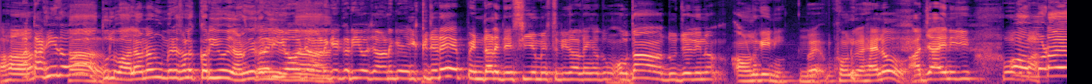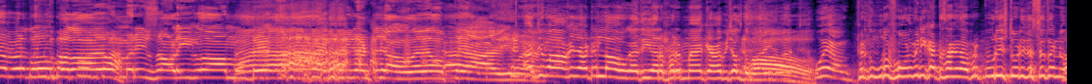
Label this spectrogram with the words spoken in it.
ਹਾਂ। ਤਾਂ ਹੀ ਦੋ ਹਾਂ ਤੂੰ ਲਵਾ ਲੈ ਉਹਨਾਂ ਨੂੰ ਮੇਰੇ ਸਾਲੇ ਕਰੀ ਹੋ ਜਾਣਗੇ ਕਰੀ ਹਾਂ। ਜਾਣਗੇ ਕਰੀਓ ਜਾਣਗੇ। ਇੱਕ ਜਿਹੜੇ ਪਿੰਡ ਵਾਲੇ ਦੇਸੀ ਮਿਸਤਰੀ ਲਾ ਲੇਗਾ ਤੂੰ ਉਹ ਤਾਂ ਦੂਜੇ ਦਿਨ ਆਉਣਗੇ ਹੀ। ਨਹੀਂ ਫੋਨ ਕਰ ਹੈਲੋ ਅੱਜ ਆਏ ਨਹੀਂ ਜੀ? ਉਹ ਮੜਾ ਜਾ ਫਿਰ ਤੁਹਾਨੂੰ ਪਤਾ ਮੇਰੀ ਸਾਲੀ ਦਾ ਮੁੰਡੇ ਦਾ ਐਕਸੀਡੈਂਟ ਜਾ ਹੋ ਗਿਆ ਉੱਥੇ ਜੀ ਅੱਜ ਵਾਕ ਜਾ ਢਿੱਲਾ ਹੋ ਗਿਆ ਦੀ ਯਾਰ ਫਿਰ ਮੈਂ ਕਿਹਾ ਵੀ ਚੱਲ ਦਵਾਈ ਦਵਾ। ਓਏ ਫਿਰ ਤੂੰ ਮੂਰੇ ਫੋਨ ਵੀ ਨਹੀਂ ਕੱਟ ਸਕਦਾ ਫਿਰ ਪੂਰੀ ਸਟੋਰੀ ਦੱਸੋ ਤੈਨੂੰ।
